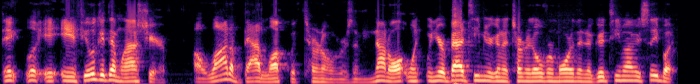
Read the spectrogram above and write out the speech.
They look if you look at them last year, a lot of bad luck with turnovers. I mean, not all when, when you're a bad team, you're going to turn it over more than a good team, obviously, but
